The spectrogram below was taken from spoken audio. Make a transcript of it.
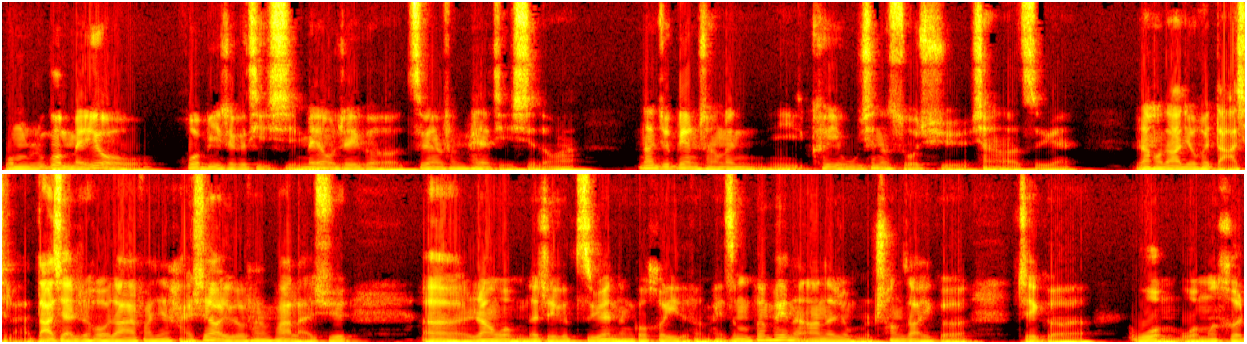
我们如果没有货币这个体系，没有这个资源分配的体系的话，那就变成了你可以无限的索取想要的资源，然后大家就会打起来。打起来之后，大家发现还是要一个方法来去，呃，让我们的这个资源能够合理的分配。怎么分配呢？啊，那就我们创造一个这个我我们和。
